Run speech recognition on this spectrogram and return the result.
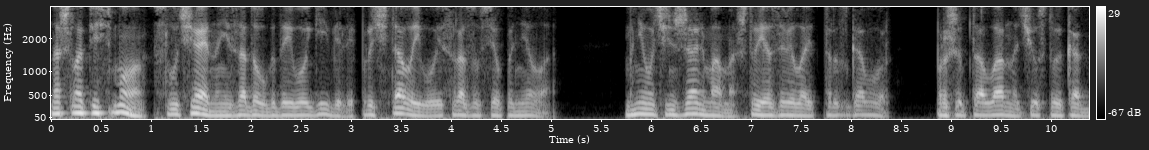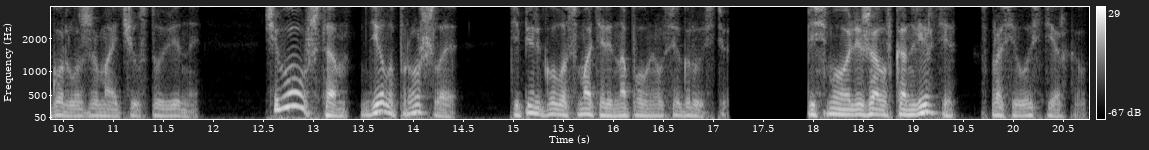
Нашла письмо, случайно, незадолго до его гибели, прочитала его и сразу все поняла. «Мне очень жаль, мама, что я завела этот разговор», — прошептала Анна, чувствуя, как горло сжимает чувство вины. «Чего уж там, дело прошлое». Теперь голос матери наполнился грустью. «Письмо лежало в конверте?» — спросила Стерхов.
